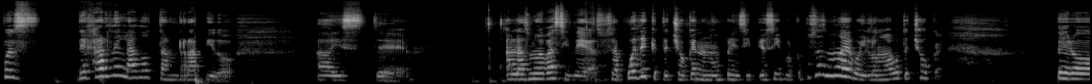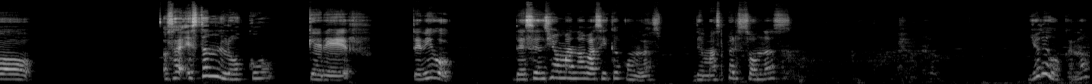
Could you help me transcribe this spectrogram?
pues, dejar de lado tan rápido a este a las nuevas ideas. O sea, puede que te choquen en un principio, sí, porque pues es nuevo y lo nuevo te choca. Pero, o sea, es tan loco querer te digo, de esencia humana básica con las demás personas, yo digo que no.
